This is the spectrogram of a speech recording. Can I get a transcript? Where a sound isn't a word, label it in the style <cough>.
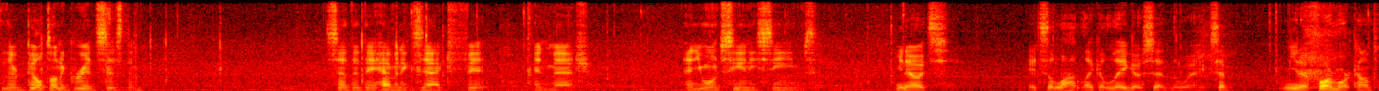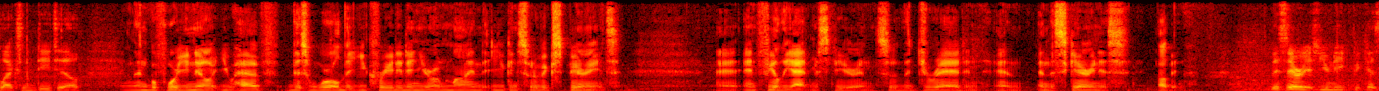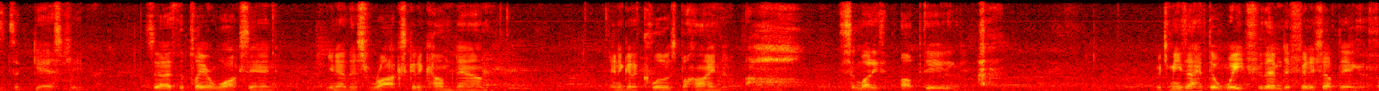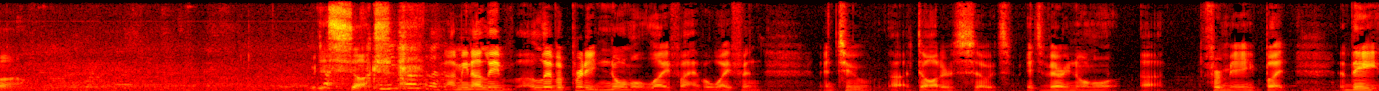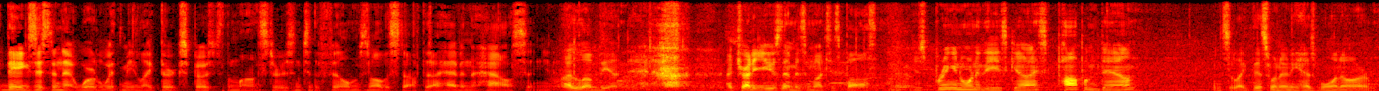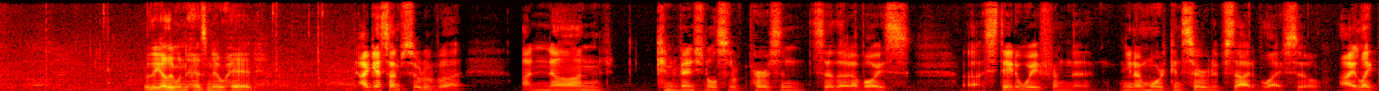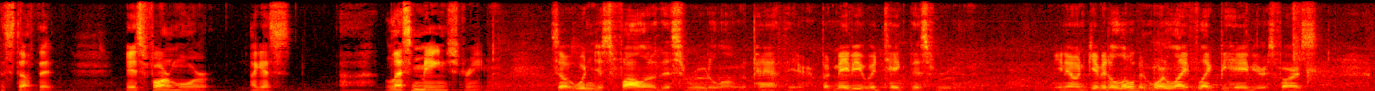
So they're built on a grid system so that they have an exact fit and match. And you won't see any seams. You know, it's it's a lot like a Lego set in the way, except you know, far more complex and detailed. And then before you know it, you have this world that you created in your own mind that you can sort of experience and, and feel the atmosphere and sort of the dread and, and, and the scariness of it. This area is unique because it's a gas chamber. So as the player walks in, you know, this rock's going to come down and it's going to close behind. Oh, somebody's updating. Which means I have to wait for them to finish updating the file. Which just sucks. I mean, I live, I live a pretty normal life. I have a wife and, and two uh, daughters, so it's, it's very normal uh, for me. But they they exist in that world with me. Like they're exposed to the monsters and to the films and all the stuff that I have in the house. And you know, I love the undead. <laughs> I try to use them as much as possible. Just bring in one of these guys, pop them down, and so like this one only has one arm, or the other one has no head. I guess I'm sort of a, a non-conventional sort of person, so that I've always uh, stayed away from the you know more conservative side of life. So I like the stuff that is far more, I guess, uh, less mainstream. So it wouldn't just follow this route along the path here, but maybe it would take this route, you know, and give it a little bit more lifelike behavior as far as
